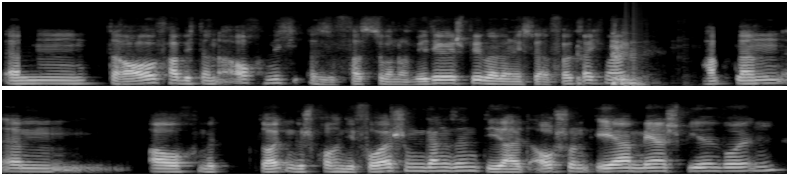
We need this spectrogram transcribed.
ähm, drauf habe ich dann auch nicht, also fast sogar noch weniger gespielt, weil wir nicht so erfolgreich waren. Habe dann ähm, auch mit Leuten gesprochen, die vorher schon gegangen sind, die halt auch schon eher mehr spielen wollten.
